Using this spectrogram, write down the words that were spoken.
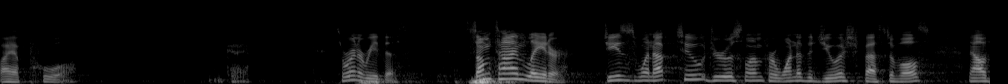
by a pool. Okay. So we're going to read this. Sometime later, Jesus went up to Jerusalem for one of the Jewish festivals. Now,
